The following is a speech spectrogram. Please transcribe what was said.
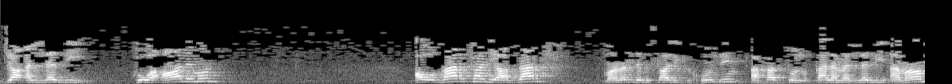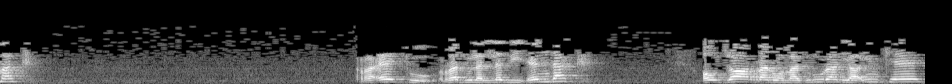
جاء الذي هو عالم. او ظرفا یا ظرف مانند مثالی که خوندیم اخذت القلم الذي امامك رأيت رجل الذي عندك. او جارا و مجرورا یا این که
